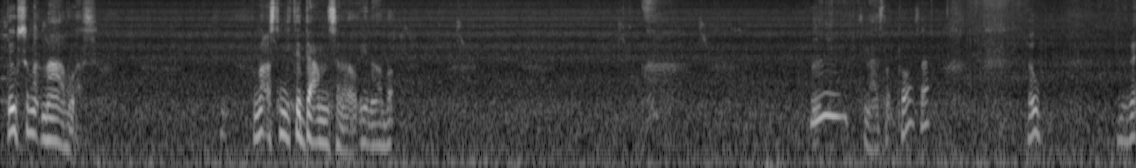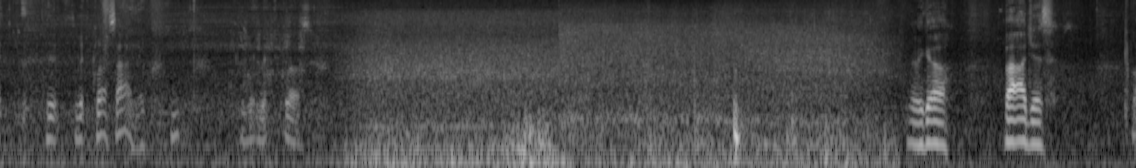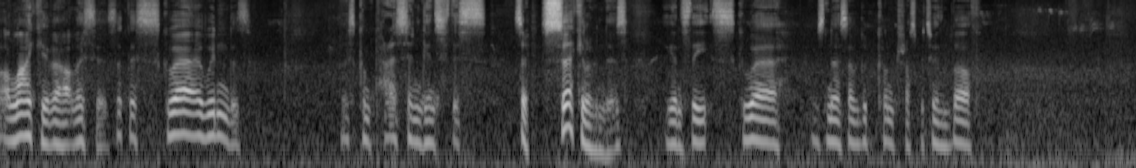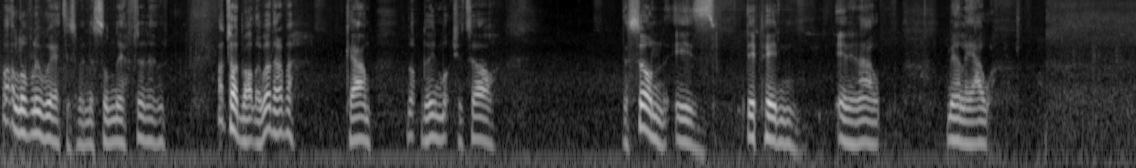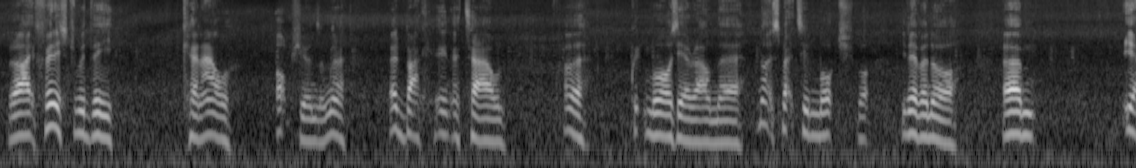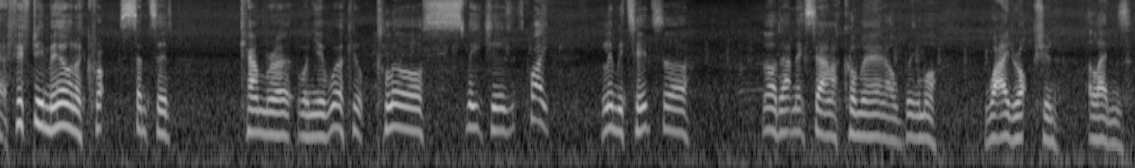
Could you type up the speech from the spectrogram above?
Do something marvellous. I'm not asking you to dance or you know, but Mm, nice little pause there. Oh, a bit, a bit close, are you? A bit, a bit close. There we go, barges. What I like about this is look at the square windows. Nice comparison against this, sorry, circular windows against the square. It's nice to have a good contrast between them both. What a lovely way to spend a Sunday afternoon. I've talked about the weather, have I? Calm, not doing much at all. The sun is dipping in and out, mainly out. Right, finished with the canal options. I'm going to head back into town, have a quick mosey around there. Not expecting much, but you never know. Um, yeah, 50 mil on a crop centered camera when you're working up close features, it's quite limited. So, no doubt next time I come in, I'll bring a more wider option, a lens.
